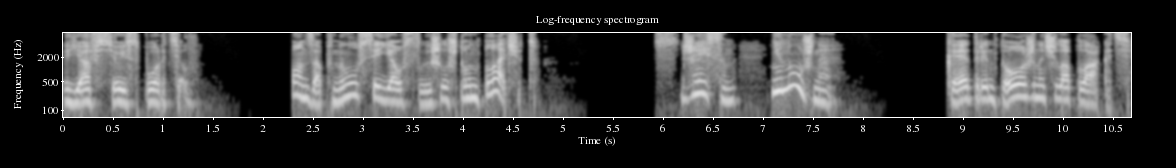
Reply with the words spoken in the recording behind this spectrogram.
«Я все испортил», он запнулся, я услышал, что он плачет. «Джейсон, не нужно!» Кэтрин тоже начала плакать.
